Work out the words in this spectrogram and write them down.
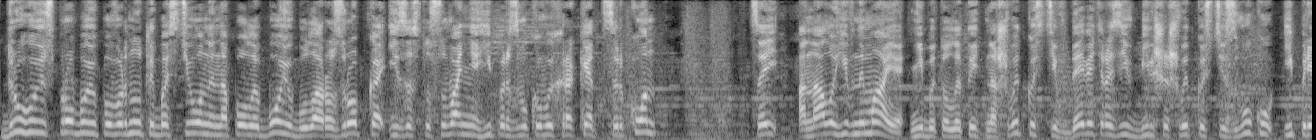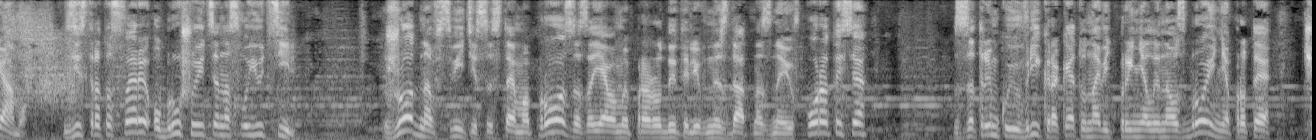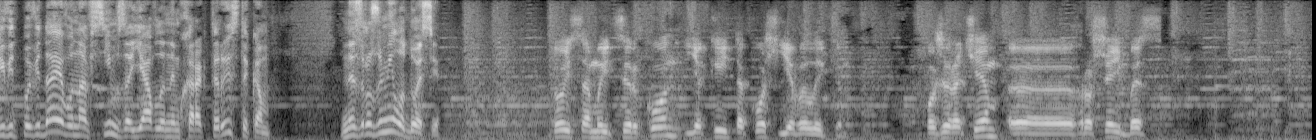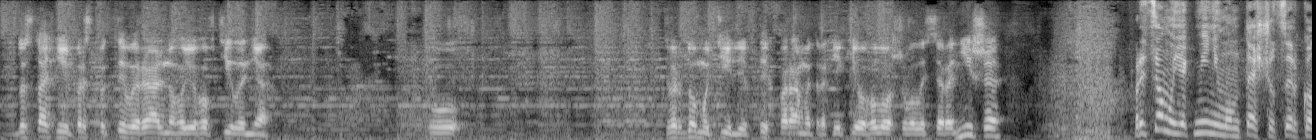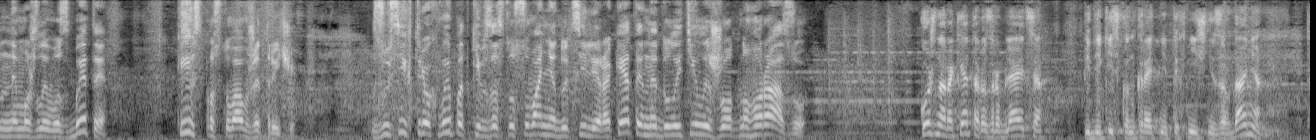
Другою спробою повернути бастіони на поле бою була розробка і застосування гіперзвукових ракет Циркон. Цей аналогів немає, нібито летить на швидкості в 9 разів більше швидкості звуку і прямо. Зі стратосфери обрушується на свою ціль. Жодна в світі система ПРО, за заявами прародителів, не здатна з нею впоратися. З затримкою в рік ракету навіть прийняли на озброєння, проте чи відповідає вона всім заявленим характеристикам, незрозуміло досі. той самий циркон, який також є великим пожирачем е, грошей без достатньої перспективи реального його втілення у твердому тілі в тих параметрах, які оголошувалися раніше. При цьому, як мінімум, те, що циркон неможливо збити, Київ спростував вже тричі. З усіх трьох випадків застосування до цілі ракети не долетіли жодного разу. Кожна ракета розробляється під якісь конкретні технічні завдання,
